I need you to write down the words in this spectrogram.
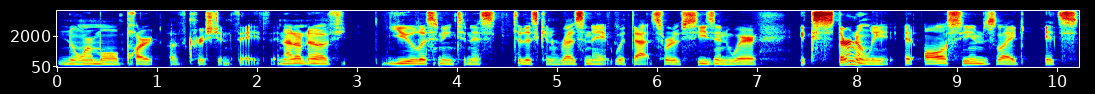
normal part of Christian faith. And I don't know if you listening to this to this can resonate with that sort of season where externally it all seems like it's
